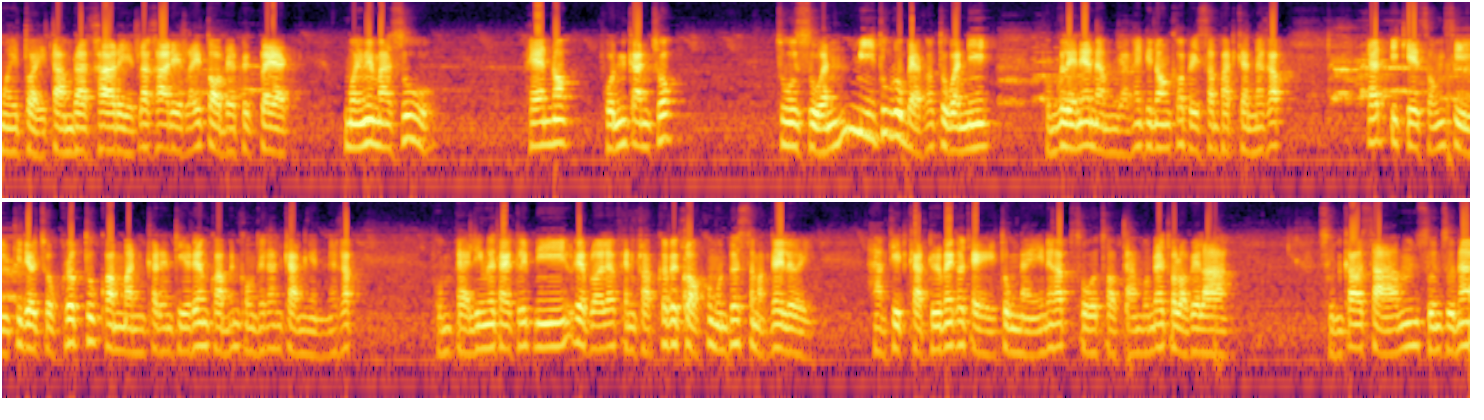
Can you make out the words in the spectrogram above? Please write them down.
มวยต่อยตามราคาเรทราคาเรทไหลต่อแบบแปลกๆมวยไม่มาสู้ แพ้น็อกผลการชกจูสวนมีทุกรูปแบบครับทุกวันนี้ ผมก็เลยแนะนำอยากให้พี่น้องเข้าไปสัมผัสกันนะครับแอดพีเคสองสี่ที่เดียวจบครบทุกความมันการันตีเรื่องความมั่นคงทางด้านการเงินนะครับ ผมแปะลิงก์ไว้ใต้คลิปนี้เรียบร้อยแล้วแฟนคลับก็ไปกรอกข้อมูลเพื่อสมัครได้เลย หากติดขัดหรือไม่เข้าใจตรงไหนนะครับโทรสอบถามผมได้ตลอดเวลา 093 005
